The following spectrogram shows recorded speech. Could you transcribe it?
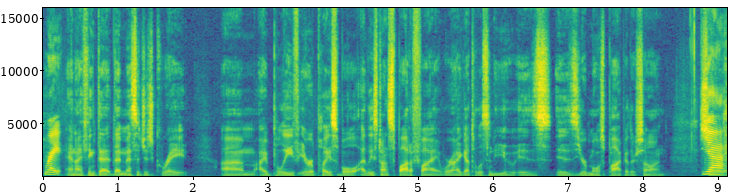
right and i think that that message is great um, I believe "Irreplaceable," at least on Spotify, where I got to listen to you, is is your most popular song. So yeah,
